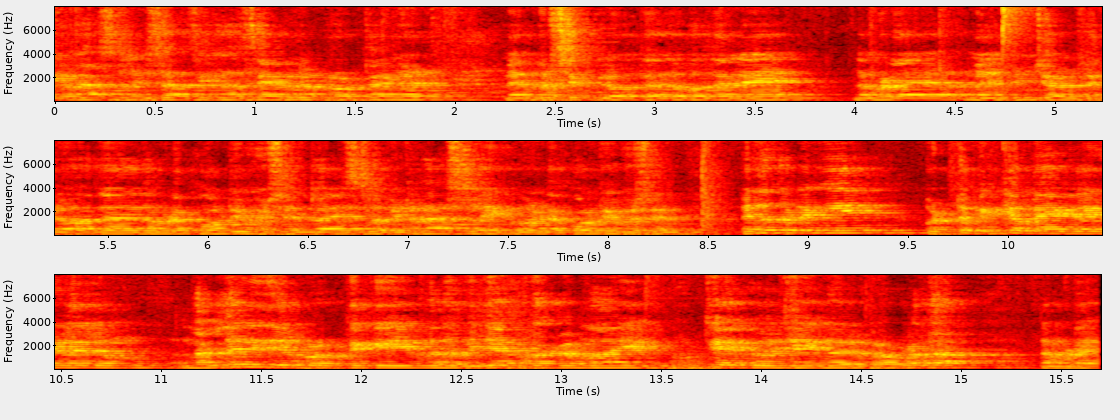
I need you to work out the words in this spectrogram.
ഇന്റർനാഷണൽ അനുശാസിക്കുന്ന സേവന പ്രവർത്തനങ്ങൾ മെമ്പർഷിപ്പ് ഗ്രോത്ത് അതുപോലെ തന്നെ നമ്മുടെ മെൻസിൻ ഇൻഷുറൻസിനോ അതായത് നമ്മുടെ കോൺട്രിബ്യൂഷൻ ക്ലബ് ഇന്റർനാഷണലിലേക്ക് വേണ്ട കോൺട്രിബ്യൂഷൻ എന്ന് തുടങ്ങി ഒട്ടുമിക്ക മേഖലകളിലും നല്ല രീതിയിൽ പ്രവർത്തിക്കുകയും അത് വിജയപ്രദമായി പൂർത്തിയാക്കുകയും ചെയ്യുന്ന ഒരു പ്രവണത നമ്മുടെ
